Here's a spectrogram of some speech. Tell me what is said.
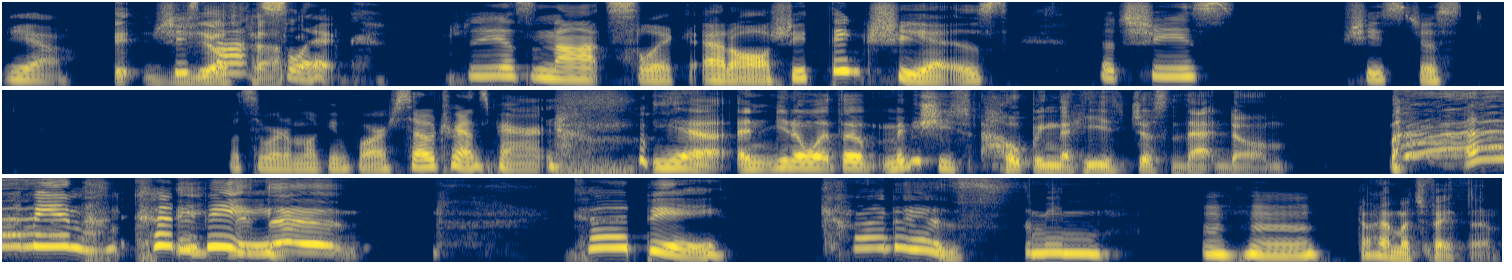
Yeah. It She's not happened. slick. She is not slick at all. She thinks she is, but she's she's just what's the word I'm looking for? So transparent. Yeah, and you know what though? Maybe she's hoping that he's just that dumb. I mean, could be. Could be. kind of is. I mean, Mm-hmm. don't have much faith in him.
